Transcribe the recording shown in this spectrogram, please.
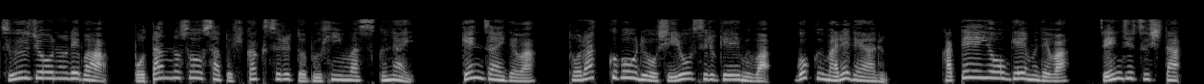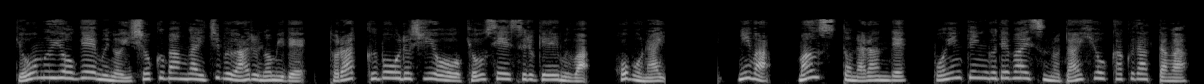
通常のレバー、ボタンの操作と比較すると部品は少ない。現在ではトラックボールを使用するゲームはごく稀である。家庭用ゲームでは前述した業務用ゲームの移植版が一部あるのみでトラックボール使用を強制するゲームはほぼない。2は、マウスと並んで、ポインティングデバイスの代表格だったが、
